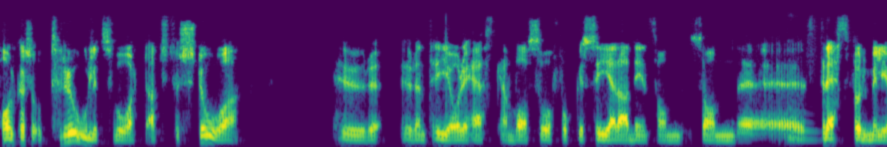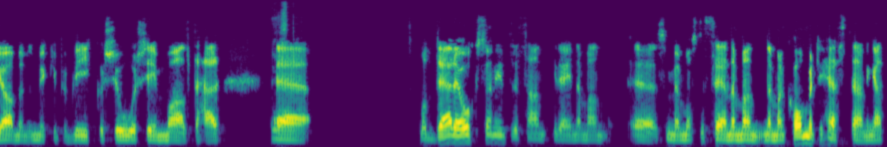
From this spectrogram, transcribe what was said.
folk har så otroligt svårt att förstå hur, hur en treårig häst kan vara så fokuserad i en sån, sån eh, mm. stressfull miljö med mycket publik och tjo och sim och allt det här. Eh, och där är också en intressant grej när man, eh, som jag måste säga när man, när man kommer till hästträning att,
